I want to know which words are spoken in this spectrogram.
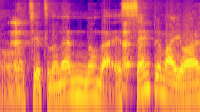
O, o título, né? Não dá. É sempre maior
